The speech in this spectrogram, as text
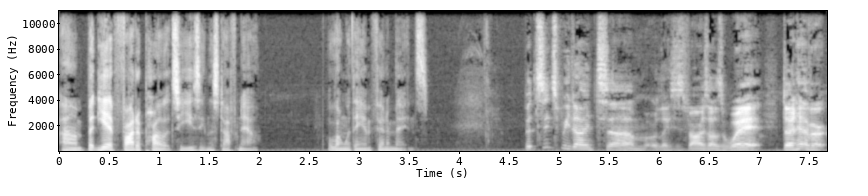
Um, but yeah, fighter pilots are using the stuff now, along with amphetamines. But since we don't, um, or at least as far as I was aware, don't have a,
